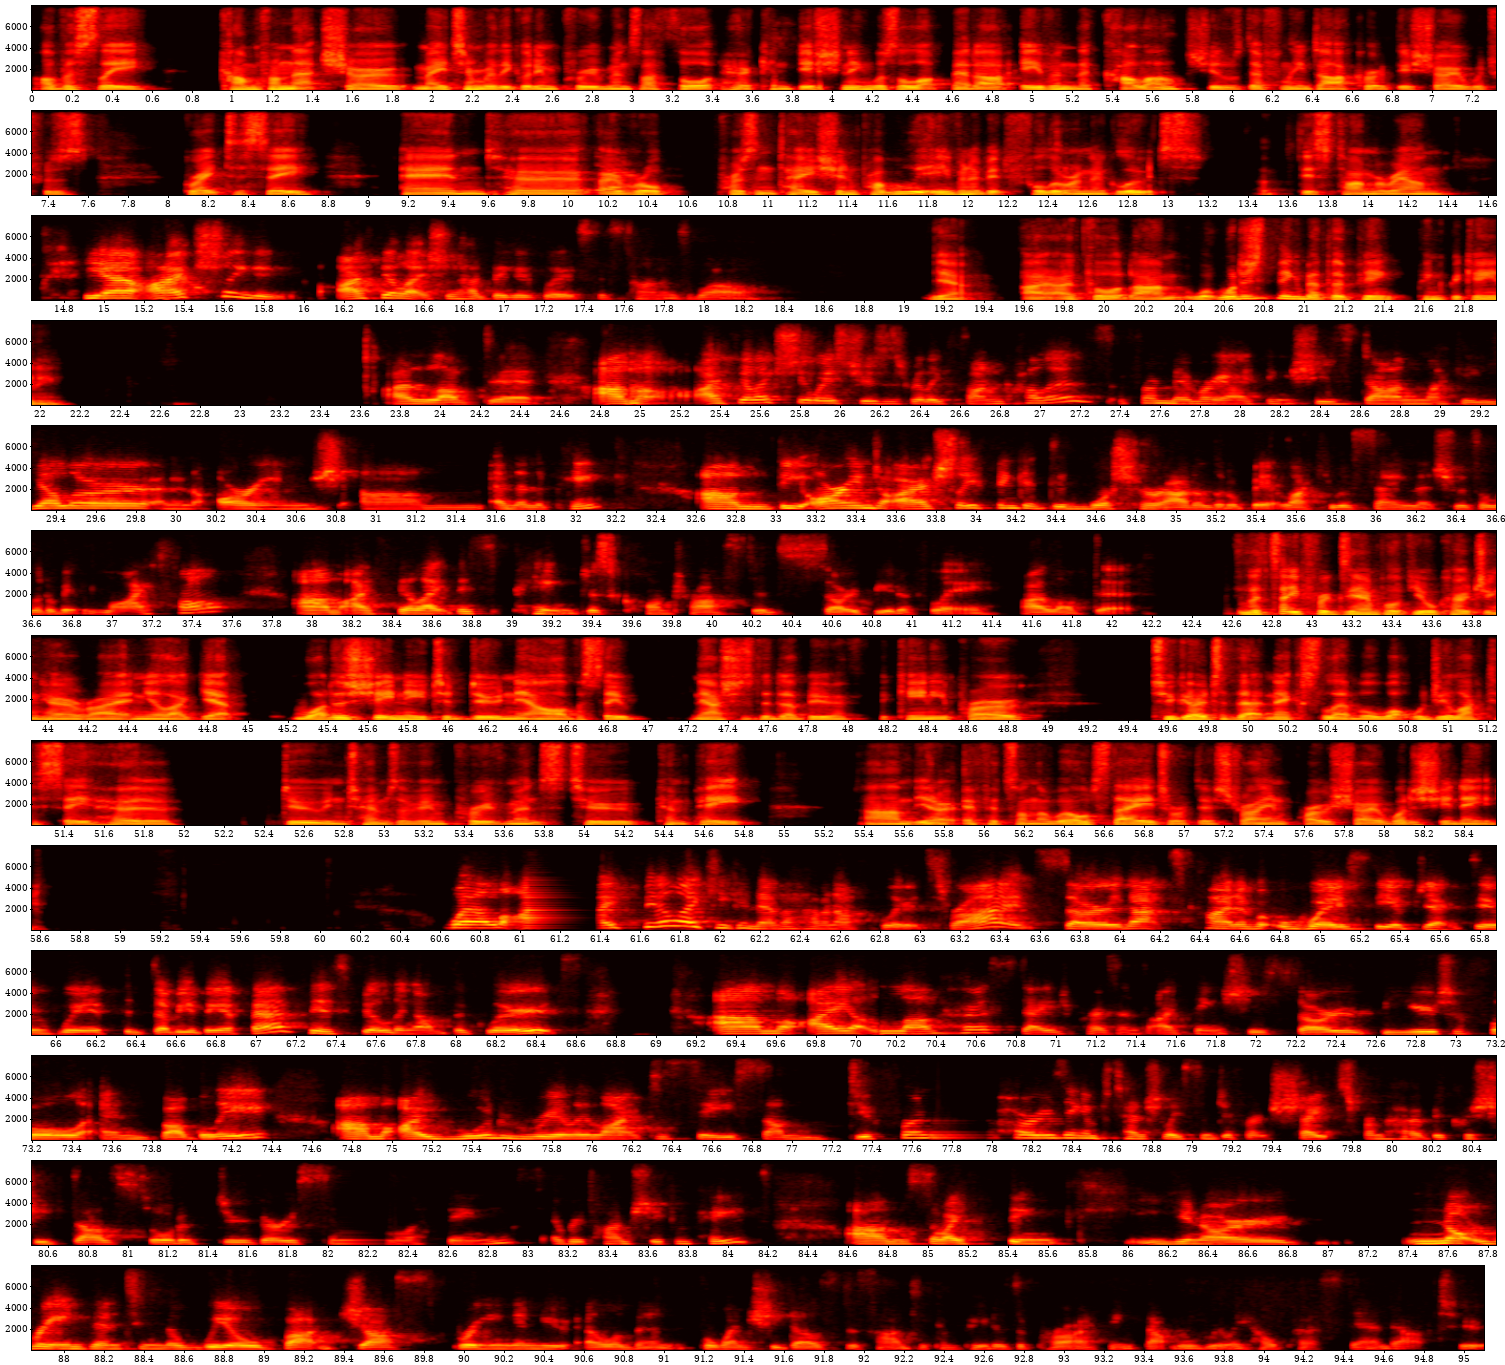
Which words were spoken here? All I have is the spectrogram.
obviously come from that show, made some really good improvements. I thought her conditioning was a lot better. Even the color, she was definitely darker at this show, which was great to see. And her yeah. overall presentation, probably even a bit fuller in the glutes this time around. Yeah, I actually I feel like she had bigger glutes this time as well. Yeah, I, I thought. Um, what, what, did you think about the pink pink bikini? I loved it. Um, I feel like she always chooses really fun colors. From memory, I think she's done like a yellow and an orange, um, and then the pink. Um, the orange, I actually think it did wash her out a little bit. Like you were saying that she was a little bit lighter. Um, I feel like this pink just contrasted so beautifully. I loved it. Let's say, for example, if you're coaching her, right, and you're like, yep, what does she need to do now? Obviously, now she's the WF Bikini Pro. To go to that next level, what would you like to see her do in terms of improvements to compete? Um, you know, if it's on the world stage or at the Australian Pro Show, what does she need? Well, I I feel like you can never have enough glutes, right? So that's kind of always the objective with the WBFF is building up the glutes. Um, I love her stage presence. I think she's so beautiful and bubbly. Um, I would really like to see some different posing and potentially some different shapes from her because she does sort of do very similar things every time she competes. Um, so I think, you know, not reinventing the wheel, but just bringing a new element for when she does decide to compete as a pro. I think that will really help her stand out too.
